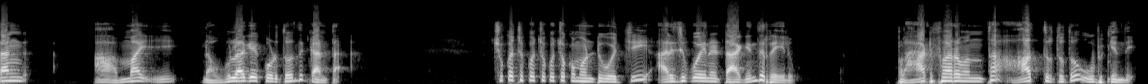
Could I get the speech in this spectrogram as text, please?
టంగ్. ఆ అమ్మాయి నవ్వులాగే కొడుతోంది గంట. చుక చుక చుక చుకమంటూ వచ్చి అలసిపోయినట్టు ఆగింది రైలు. ప్లాట్ఫారం అంతా ఆతృతతో ఊపికింది.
